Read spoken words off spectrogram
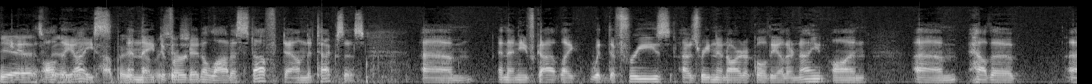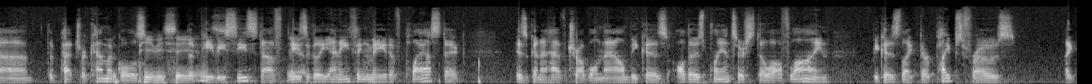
you Yeah, know, that's all the ice, and they diverted a lot of stuff down to Texas. Um, and then you've got like with the freeze. I was reading an article the other night on um, how the uh, the petrochemicals, The PVC the PVC stuff, Yeah. basically anything made of plastic is going to have trouble now because all those plants are still offline because like their pipes froze like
